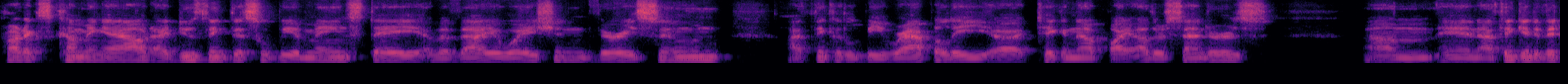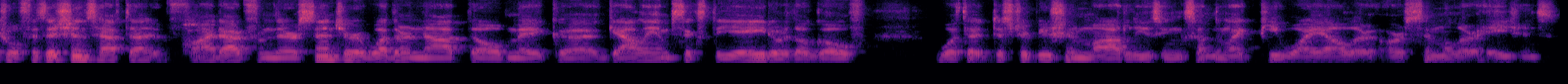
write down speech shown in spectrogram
products coming out. I do think this will be a mainstay of evaluation very soon. I think it'll be rapidly uh, taken up by other centers. Um, and I think individual physicians have to find out from their center whether or not they'll make gallium 68 or they'll go with a distribution model using something like PYL or, or similar agents.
